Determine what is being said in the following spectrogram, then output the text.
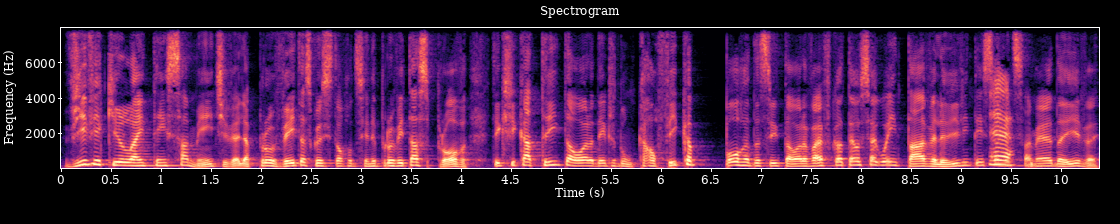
vive aquilo lá intensamente, velho. Aproveita as coisas que estão acontecendo, aproveita as provas. Tem que ficar 30 horas dentro de um carro, fica porra das 30 horas, vai ficar até você aguentar, velho. Vive intensamente É. essa merda aí, velho.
